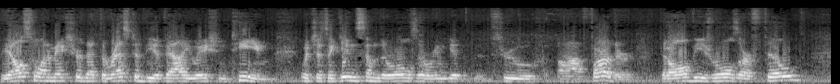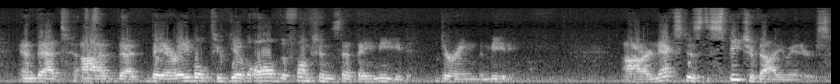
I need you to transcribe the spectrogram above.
They also want to make sure that the rest of the evaluation team, which is again some of the roles that we're going to get through uh, farther, that all these roles are filled and that, uh, that they are able to give all of the functions that they need during the meeting. Our next is the speech evaluators.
